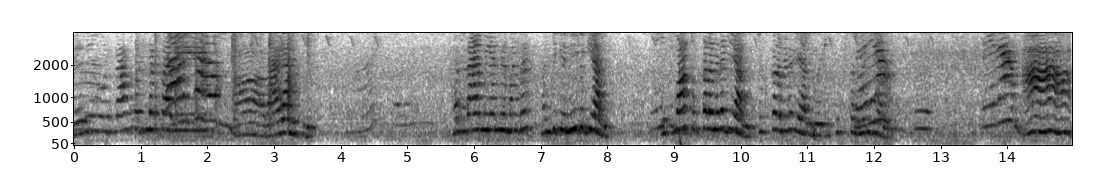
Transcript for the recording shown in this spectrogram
వెరీ గుడ్ క్లాస్ ఒకసారి. రాయాలి ఇప్పుడు. మళ్ళీ రాయమి ఏం ఏమంటారు మంచిగా నీటి గీయాలి. ఉప్మా చుక్కల మీద గీయాలి. చుక్కల మీద గీయాలి. చుక్కల మీద గీయాలి ఆ, ఆ, ఆ.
